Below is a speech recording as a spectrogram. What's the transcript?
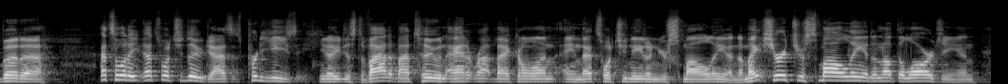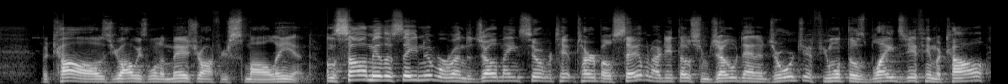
But uh, that's, what, that's what you do, guys. It's pretty easy. You know, you just divide it by two and add it right back on, and that's what you need on your small end. Now make sure it's your small end and not the large end because you always want to measure off your small end. On the sawmill this evening, we're running the Joe Maine Silvertip Turbo 7. I get those from Joe down in Georgia. If you want those blades, give him a call.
